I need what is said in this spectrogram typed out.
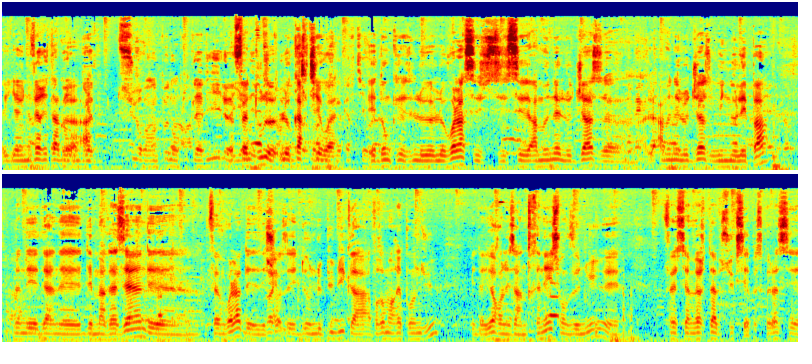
Il y a une véritable. Il y a sur un peu dans toute la ville. Enfin, tout le, quartier, ouais. Et donc, le, voilà, c'est amener le jazz, euh, amener le jazz où il ne l'est pas, dans des, magasins, des, enfin voilà, des, choses et dont le public a vraiment répondu. Et d'ailleurs, on les a entraînés, ils sont venus. Et, c'est un véritable succès parce que là, c'est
